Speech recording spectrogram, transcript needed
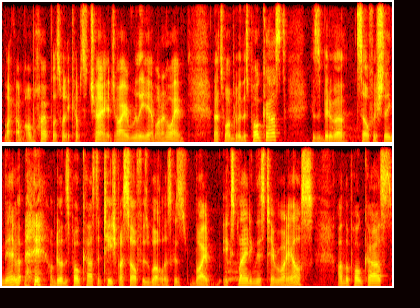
Like I'm, I'm hopeless when it comes to change. I really am. I know I am. That's why I'm doing this podcast. It's a bit of a selfish thing there, but I'm doing this podcast to teach myself as well. Is because by explaining this to everyone else on the podcast,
